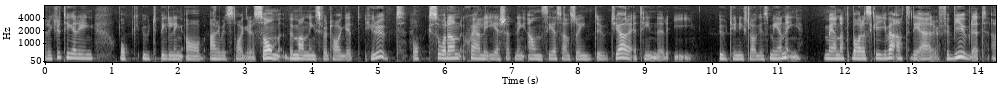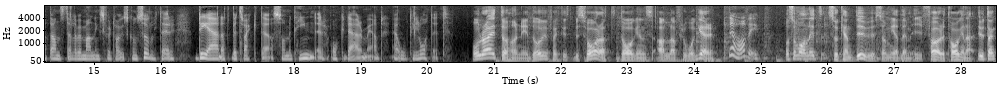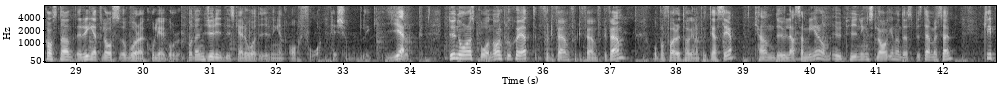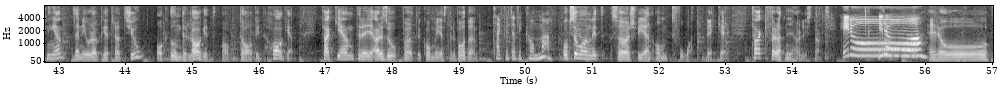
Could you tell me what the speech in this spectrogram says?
rekrytering och utbildning av arbetstagare som bemanningsföretaget hyr ut. Och sådan skälig ersättning anses alltså inte utgöra ett hinder i uthyrningslagens mening. Men att bara skriva att det är förbjudet att anställa bemanningsföretagets konsulter, det är att betrakta som ett hinder och därmed är otillåtet. Alright då hörni, då har vi faktiskt besvarat dagens alla frågor. Det har vi. Och som vanligt så kan du som medlem i Företagarna utan kostnad ringa till oss och våra kollegor på den juridiska rådgivningen och få personlig hjälp. Du når oss på 0771 45 45 45 och på företagarna.se kan du läsa mer om uthyrningslagen och dess bestämmelser. Klippningen den är gjord av Petra Tjo och underlaget av David Hagen. Tack igen till dig Arzo för att du kom och gästade podden. Tack för att jag fick komma. Och som vanligt så hörs vi igen om två veckor. Tack för att ni har lyssnat. Hej då! Hej då! Hej då!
